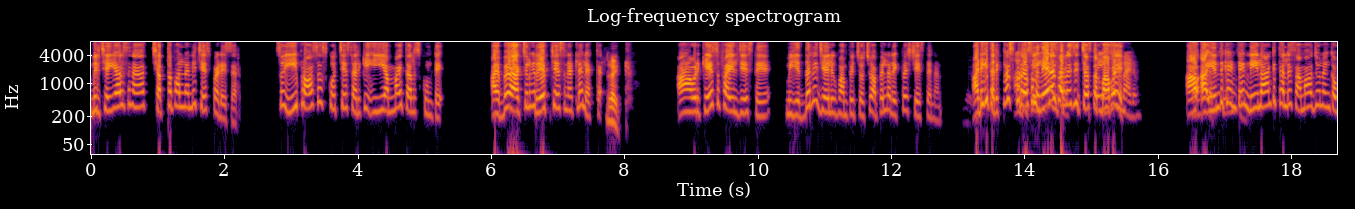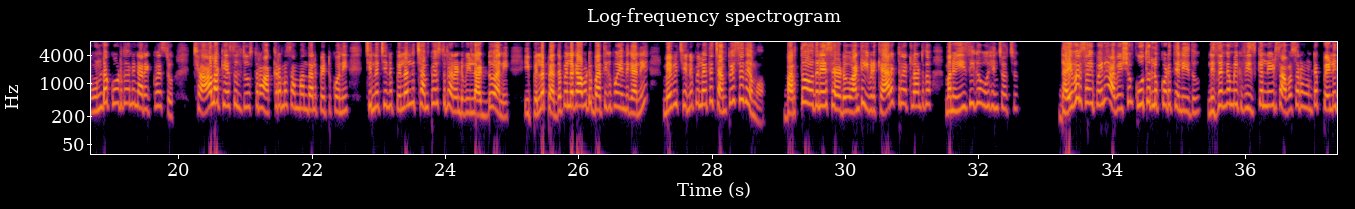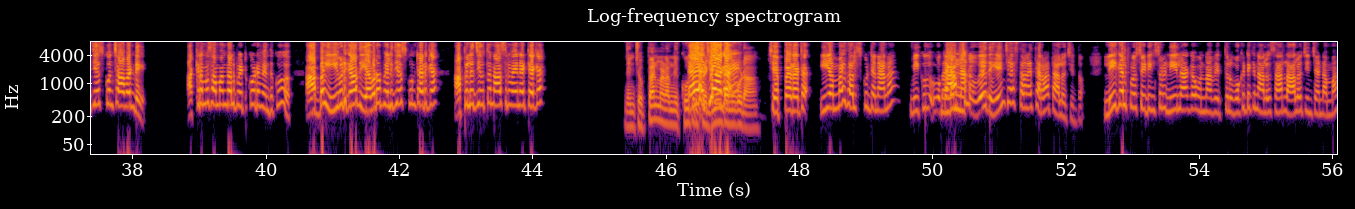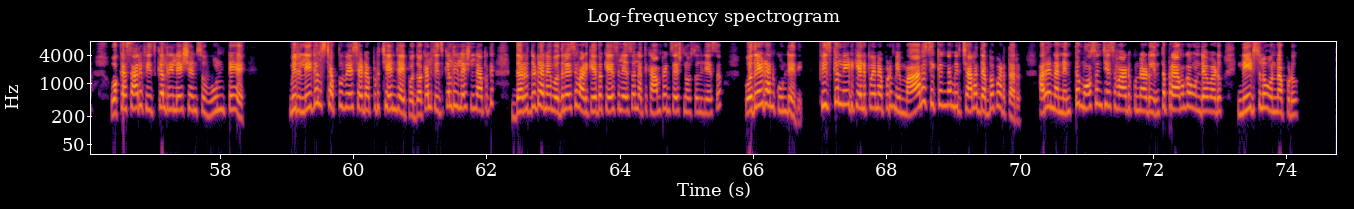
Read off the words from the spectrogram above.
మీరు చేయాల్సిన చెత్త పనులన్నీ చేసి పడేశారు. సో ఈ ప్రాసెస్కి వచ్చేసరికి ఈ అమ్మాయి తలుసుకుంటే ఆ అబ్బాయి యాక్చువల్గా రేప్ చేసినట్లే లెక్క. రైట్. ఆవిడ కేసు ఫైల్ చేస్తే మీ ఇద్దరిని జైలుకి పంపించవచ్చు ఆ పిల్ల రిక్వెస్ట్ చేస్తే నన్ను. అడిగితే రిక్వెస్ట్ కూడా అసలు నేనే. సర్వీస్ ఇచ్చేస్తాను బాబాయ్. ఎందుకంటే. నీలాంటి తల్లి సమాజంలో ఇంకా ఉండకూడదు అని నా రిక్వెస్ట్. చాలా కేసులు చూస్తున్నాం అక్రమ సంబంధాలు పెట్టుకొని చిన్న చిన్న పిల్లల్ని చంపేస్తున్నారండి వీళ్ళు అడ్డు అని. ఈ పిల్ల పెద్ద పిల్ల కాబట్టి బతికిపోయింది కానీ మేబీ చిన్న పిల్ల అయితే చంపేసేదేమో. భర్త వదిలేశాడు అంటే ఈవిడ క్యారెక్టర్ ఎట్లాంటిదో మనం ఈజీగా ఊహించవచ్చు డైవర్స్ అయిపోయినాయి ఆ విషయం కూతుర్లకు కూడా తెలియదు. నిజంగా మీకు ఫిజికల్ నీడ్స్ అవసరం ఉంటే పెళ్ళి చేసుకొని చావండి. అక్రమ సంబంధాలు పెట్టుకోవడం ఎందుకు? ఆ అబ్బాయి ఈవిడ కాదు ఎవడో పెళ్ళి చేసుకుంటాడుగా? ఆ పిల్ల జీవితం నాశనం అయినట్టేగా? నేను చెప్పాను మేడం నీ ఏ, కూతురు pregnant త్యాగ. అని కూడా. చెప్పాడట. ఈ అమ్మాయి తలుచుకుంటే నాన్న మీకు ఒక మేడం, నా- ఆప్షన్ ఏది ఏం చేస్తామనే తర్వాత ఆలోచిద్దాం. లీగల్ ప్రొసీడింగ్స్లో నీలాగా ఉన్న వ్యక్తులు ఒకటికి నాలుగు సార్లు ఆలోచించండి అమ్మా ఒక్కసారి ఫిజికల్ రిలేషన్స్ ఉంటే మీరు లీగల్ స్టెప్ వేసేటప్పుడు చేంజ్ అయిపోద్ది. ఒకవేళ ఫిజికల్ రిలేషన్ లేకపోతే దరిద్రుడు అనే వదిలేసి వాడికి ఏదో కేసు లేసో లేకపోతే కాంపెన్సేషన్ వసూలు చేసో వదిలేయడానికి ఉండేది. ఫిజికల్ నీడ్కి వెళ్ళిపోయినప్పుడు మీ మానసికంగా మీరు చాలా దెబ్బ పడతారు. అరే! నన్ను ఎంత మోసం చేసి వాడుకున్నాడు ఎంత ప్రేమగా ఉండేవాడు నీడ్స్లో ఉన్నప్పుడు.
